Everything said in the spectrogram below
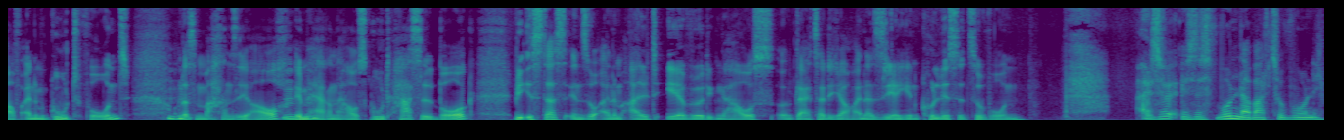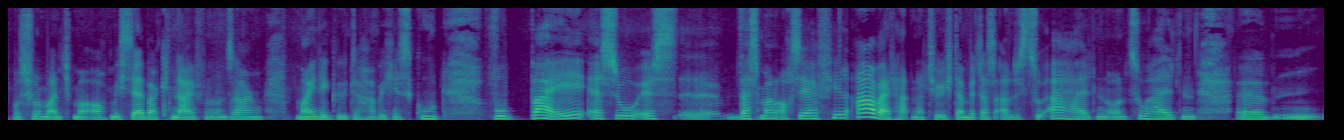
auf einem Gut wohnt. Und das machen sie auch im Herrenhaus Gut Hasselburg. Wie ist das, in so einem altehrwürdigen Haus und gleichzeitig auch einer Serienkulisse zu wohnen? Also es ist wunderbar zu wohnen. Ich muss schon manchmal auch mich selber kneifen und sagen, meine Güte, habe ich es gut. Wobei es so ist, äh, dass man auch sehr viel Arbeit hat natürlich, damit das alles zu erhalten und zu halten. Ähm,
